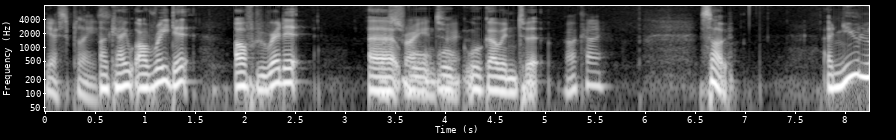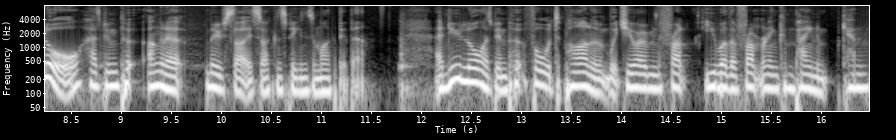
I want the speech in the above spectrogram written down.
Yes, please. Okay, I'll read it. After we read it, uh, we'll, we'll, it. we'll go into it. Okay. So, a new law has been put. I'm going to move slightly so I can speak into the mic a bit better. A new law has been put forward to Parliament, which you are in the front. You are the front-running campaign. Can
